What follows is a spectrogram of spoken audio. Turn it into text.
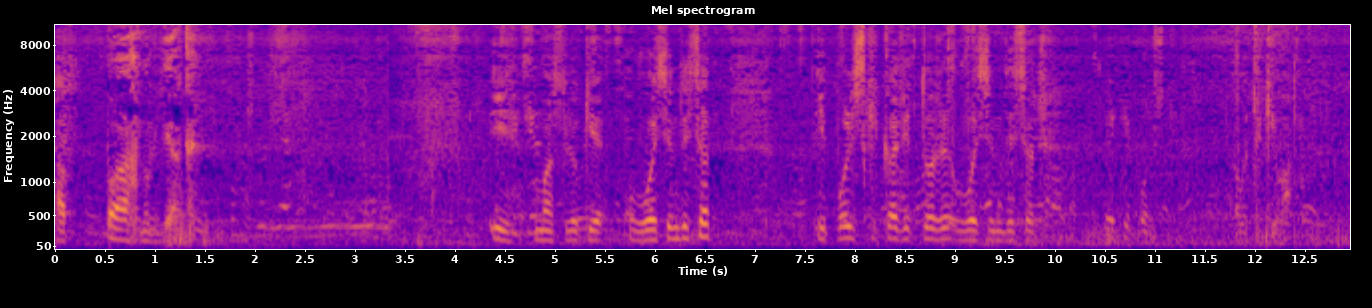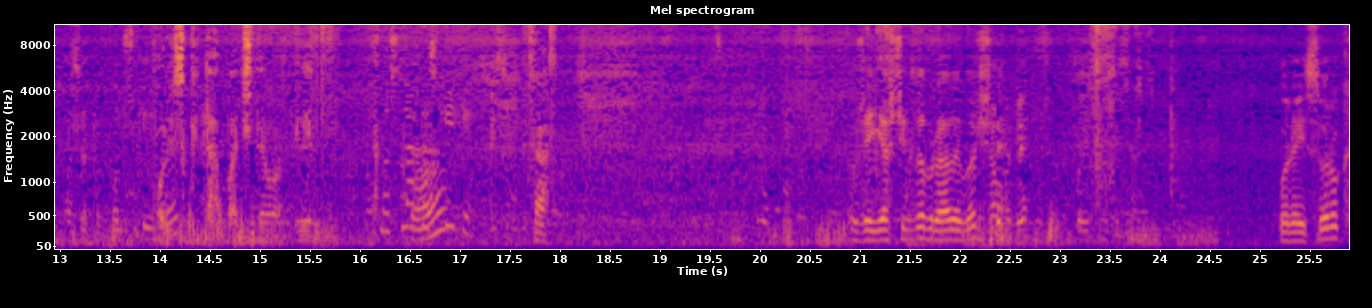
А пахнуть як. І маслюки 80. І польські, кажуть, теж 80. Які польські? А от такі о. А що то польські? Польські, так, бачите, о, він. Масла скільки? Так. Вже ящик забрали, бачите? Порей 40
